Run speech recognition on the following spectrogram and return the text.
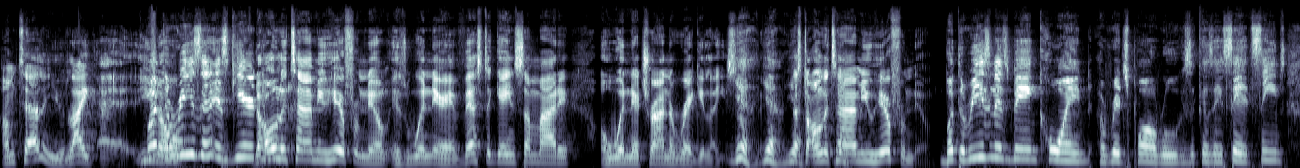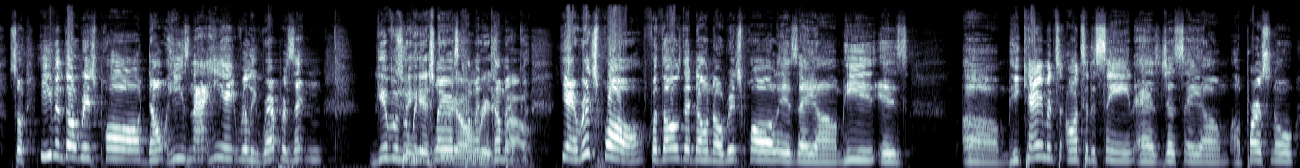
I'm telling you, like, uh, you but know, the reason is geared the to only time you hear from them is when they're investigating somebody or when they're trying to regulate Yeah, something. yeah, yeah, That's the only time you hear from them. But the reason it's being coined a Rich Paul rule is because they say it seems so. Even though Rich Paul don't, he's not, he ain't really representing. Give him too the many history players on coming, Rich coming. Paul. Yeah, Rich Paul. For those that don't know, Rich Paul is a um he is Um, he came into, onto the scene as just a um, a personal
